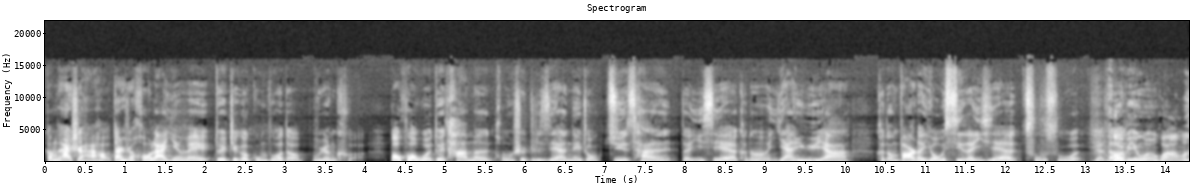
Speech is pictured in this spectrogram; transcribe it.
刚开始还好，但是后来因为对这个工作的不认可，包括我对他们同事之间那种聚餐的一些可能言语呀。可能玩的游戏的一些粗俗，觉得破冰文化吗？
